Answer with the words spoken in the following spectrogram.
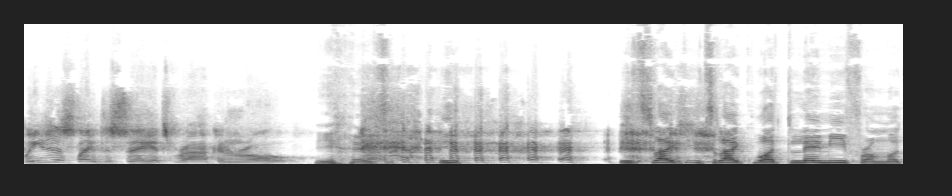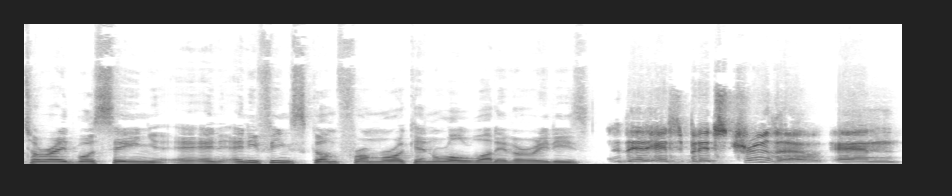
We just like to say it's rock and roll. Yeah it's, it, it's like it's like what lemmy from motorhead was saying and anything's come from rock and roll whatever it is. It's, but it's true though and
